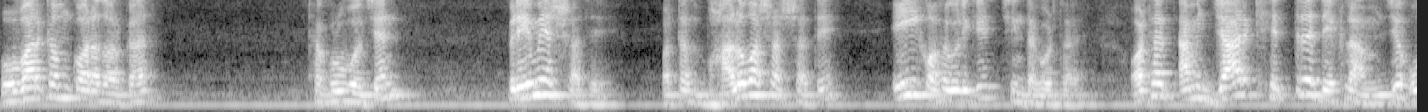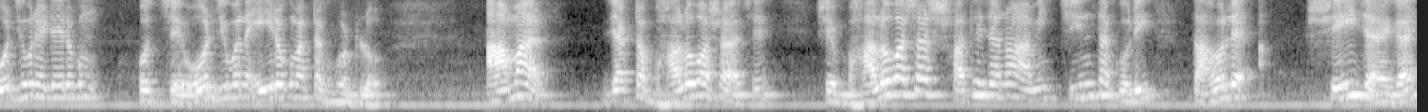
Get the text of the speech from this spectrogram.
ওভারকাম করা দরকার। ঠাকুর বলছেন, প্রেমের সাথে, অর্থাৎ ভালোবাসার সাথে এই কথাগুলিকে চিন্তা করতে হয়। অর্থাৎ আমি যার ক্ষেত্রে দেখলাম যে ওর জীবনে এটা এরকম হচ্ছে, ওর জীবনে এইরকম একটা ঘটলো, আমার যে একটা ভালোবাসা আছে, সে ভালোবাসার সাথে যেন আমি চিন্তা করি, তাহলে সেই জায়গায়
